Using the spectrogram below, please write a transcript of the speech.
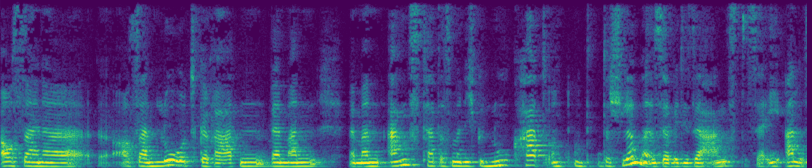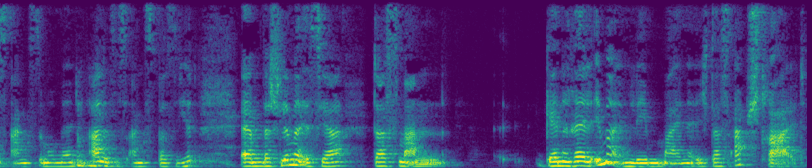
aus seiner aus seinem Lot geraten, wenn man wenn man Angst hat, dass man nicht genug hat und und das Schlimme ist ja mit dieser Angst, ist ja eh alles Angst im Moment und mhm. alles ist angstbasiert. Ähm, das Schlimme ist ja, dass man generell immer im Leben meine ich, das abstrahlt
